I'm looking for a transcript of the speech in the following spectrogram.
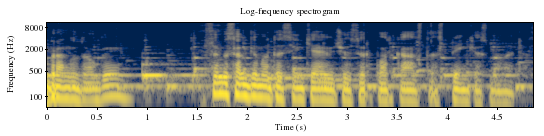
brangūs draugai. Su jumis Algimantas Inkevičius ir podkastas 5 minutės.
